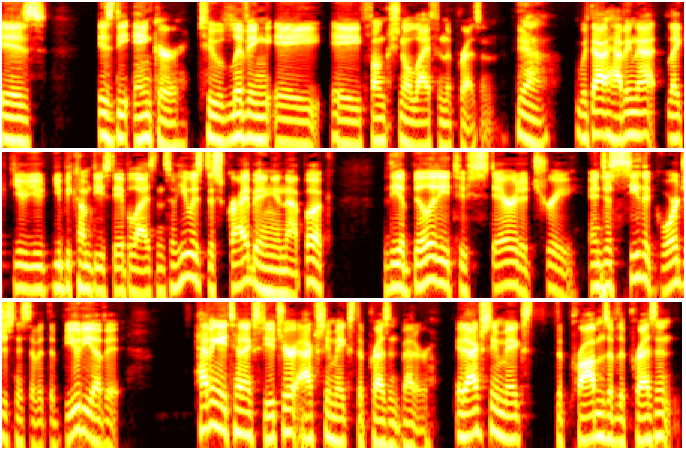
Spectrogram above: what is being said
is is the anchor to living a a functional life in the present. Yeah without having that, like you you you become destabilized. And so he was describing in that book the ability to stare at a tree and just see the gorgeousness of it, the beauty of it. Having a 10x future actually makes the present better. It actually makes the problems of the present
